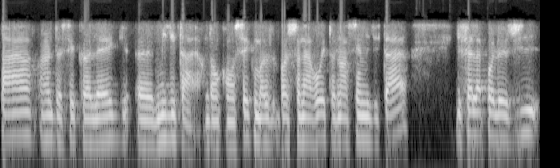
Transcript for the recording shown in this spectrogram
par un de ses collègues euh, militaires. Donc, on sait que Bolsonaro est un ancien militaire. Il fait l'apologie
